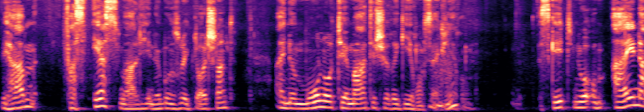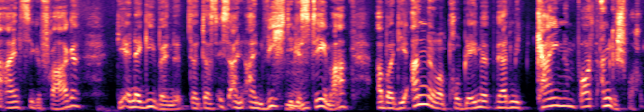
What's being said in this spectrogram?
Wir haben fast erstmalig in der Bundesrepublik Deutschland eine monothematische Regierungserklärung. Mhm. Es geht nur um eine einzige Frage, die Energiewende. Das ist ein, ein wichtiges mhm. Thema, aber die anderen Probleme werden mit keinem Wort angesprochen.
